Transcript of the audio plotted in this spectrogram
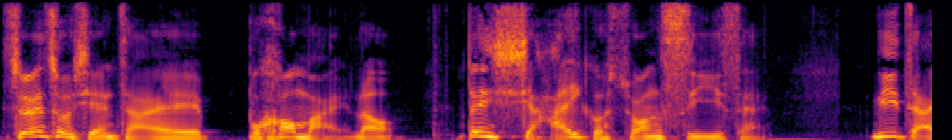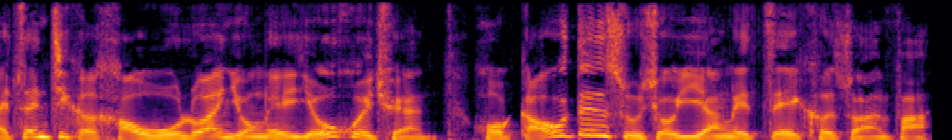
虽然说现在不好卖了，等下一个双十一噻，你再整几个毫无卵用的优惠券和高等数学一样的折扣算法，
